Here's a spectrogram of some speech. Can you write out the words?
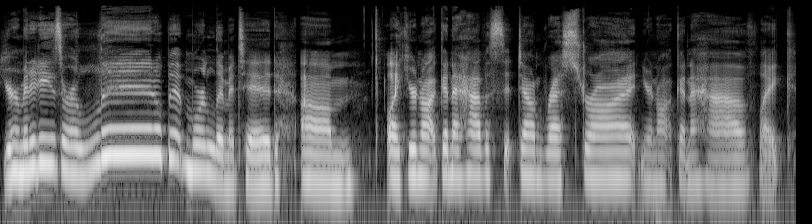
your amenities are a little bit more limited. Um, like you're not to have a sit down restaurant, you're not to have like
